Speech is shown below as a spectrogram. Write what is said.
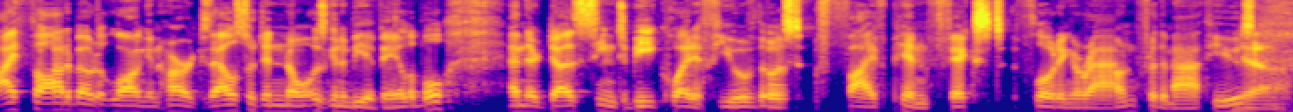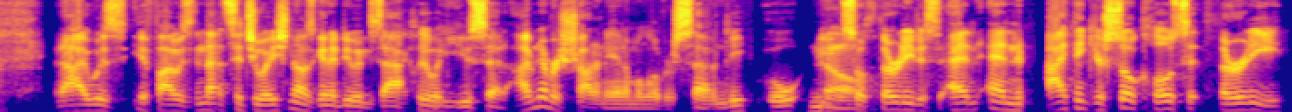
I thought about it long and hard because I also didn't know it was going to be available, and there does seem to be quite a few of those five pin fixed floating around for the Mathews. Yeah. And I was, if I was in that situation, I was going to do exactly what you said. I've never shot an animal over seventy. No. So thirty to, and and I think you're so close at thirty.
